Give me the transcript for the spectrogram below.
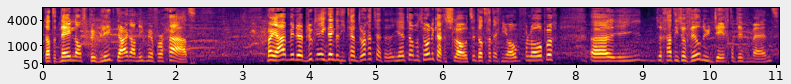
dat het Nederlands publiek daar dan niet meer voor gaat. Maar ja, minder ik denk dat die trend door gaat zetten. Je hebt Amazonica gesloten. Dat gaat echt niet open voorlopig. Uh, er gaat niet zoveel nu dicht op dit moment.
